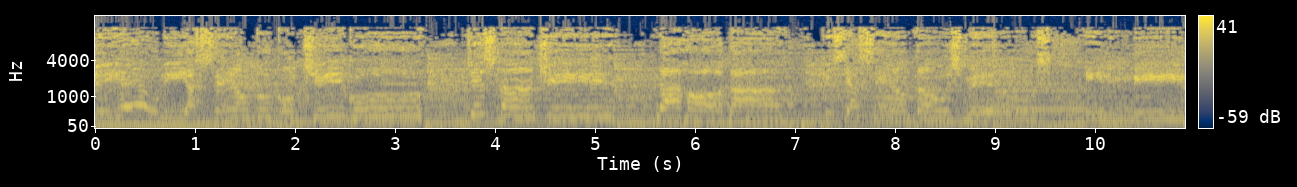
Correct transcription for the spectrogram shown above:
onde eu me assento contigo, distante da roda que se assentam os meus inimigos.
